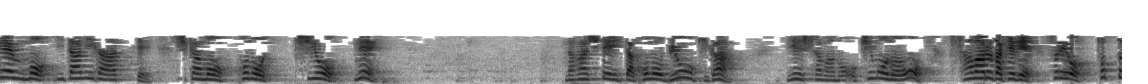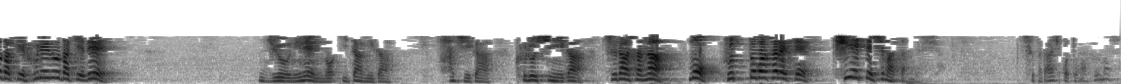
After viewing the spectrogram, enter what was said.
年も痛みがあって、しかもこの血をね、流していたこの病気が、イエス様のお着物を触るだけで、それをちょっとだけ触れるだけで、12年の痛みが、恥が、苦しみが、辛さが、もう吹っ飛ばされて消えてしまったんですよ。素晴らしいことが起きました。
